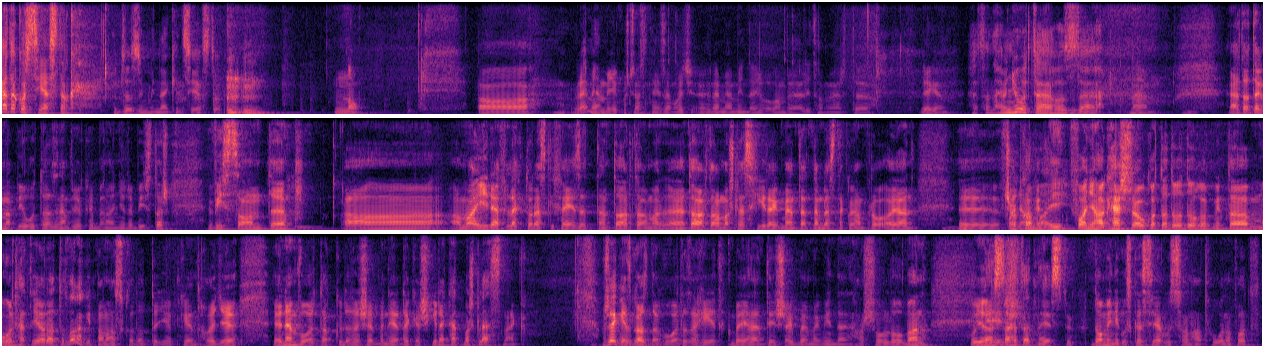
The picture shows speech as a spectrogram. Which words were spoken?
Hát akkor sziasztok! Üdvözlünk mindenkit, sziasztok! no. A, remélem, hogy most azt nézem, hogy remélem minden jól van beállítva, mert uh, igen. Hát ha nem nyúltál hozzá... Nem. Hát a tegnapi óta az nem vagyok ebben annyira biztos. Viszont a, a mai reflektor az kifejezetten tartalma, tartalmas lesz hírekben, tehát nem lesznek olyan, pro, olyan ö, fanyag, fanyagásra okot adó dolgok, mint a múlt heti adatot. Valaki panaszkodott egyébként, hogy nem voltak különösebben érdekes hírek, hát most lesznek. Most egész gazdag volt az a hét bejelentésekben, meg minden hasonlóban. Ugyanazt a hetet néztük. Dominikus köszi a 26 hónapot.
